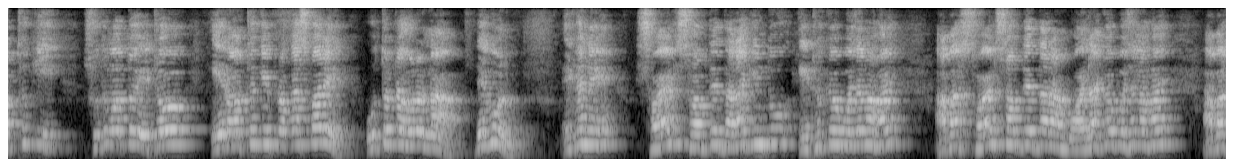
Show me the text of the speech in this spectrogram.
অর্থ কি? শুধুমাত্র এঠো এর অর্থ কি প্রকাশ করে? উত্তরটা হলো না। দেখুন, এখানে সয়েল শব্দের দ্বারা কিন্তু এঠোকেও বোঝানো হয়, আবার সয়েল শব্দের দ্বারা ময়লাকেও বোঝানো হয়, আবার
